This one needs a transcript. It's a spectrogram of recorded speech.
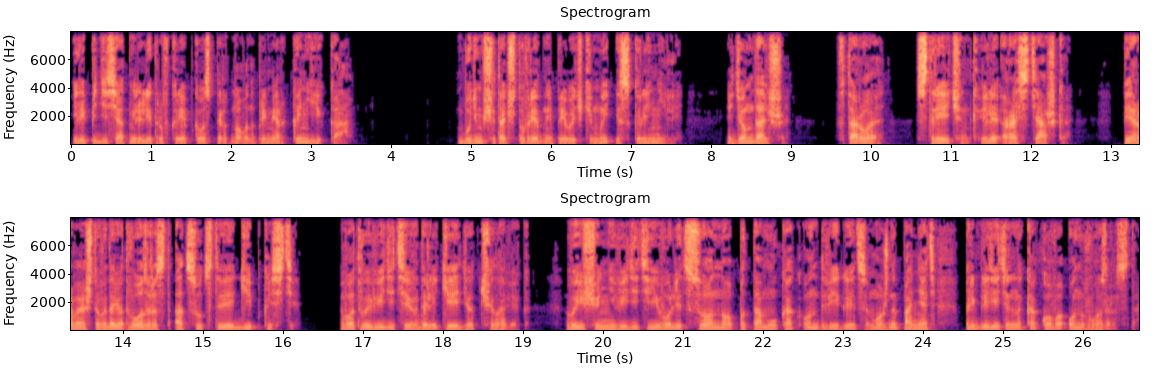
или 50 мл крепкого спиртного, например, коньяка. Будем считать, что вредные привычки мы искоренили. Идем дальше. Второе. Стрейчинг или растяжка. Первое, что выдает возраст – отсутствие гибкости. Вот вы видите, вдалеке идет человек – вы еще не видите его лицо, но потому, как он двигается, можно понять приблизительно какого он возраста.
